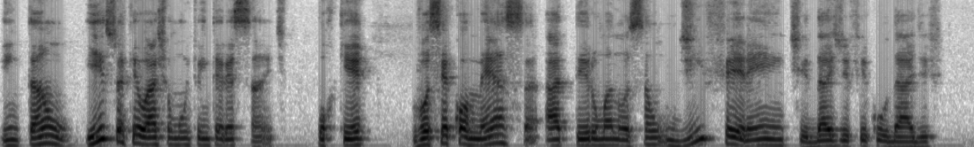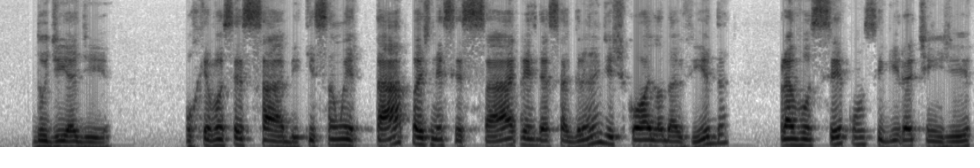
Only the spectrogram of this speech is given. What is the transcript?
Então, isso é que eu acho muito interessante, porque você começa a ter uma noção diferente das dificuldades do dia a dia. Porque você sabe que são etapas necessárias dessa grande escola da vida para você conseguir atingir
